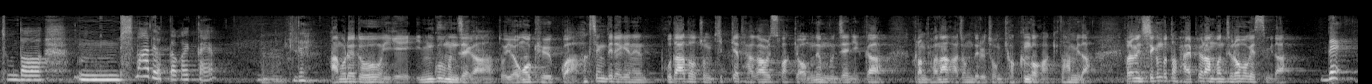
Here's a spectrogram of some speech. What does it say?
좀 더 음, 심화되었다고 할까요? 네. 아무래도 이게 인구 문제가 또 영어 교육과 학생들에게는 보다 더 좀 깊게 다가올 수밖에 없는 문제니까 그런 변화 과정들을 좀 겪은 것 같기도 합니다. 그러면 지금부터 발표를 한번 들어보겠습니다. 네.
